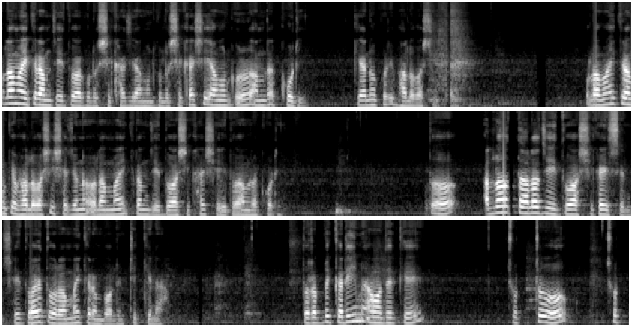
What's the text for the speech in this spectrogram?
ওলামা ইকরাম যে দোয়াগুলো শেখায়, যে আমলগুলো শেখায়, সেই আমলগুলো আমরা করি। কেন করি? ভালোবাসি। ওলামা ইকরামকে ভালোবাসি, সেজন্য ওলামা ইকরাম যে দোয়া শেখায়, সেই দোয়া আমরা করি। তো আল্লাহ তাআলা যে দোয়া শিখাইছেন, সেই দোয়ায় তো ওলামা ইকরাম বলেন, ঠিক কিনা তো রব্বে করিম আমাদেরকে ছোট্ট ছোট্ট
